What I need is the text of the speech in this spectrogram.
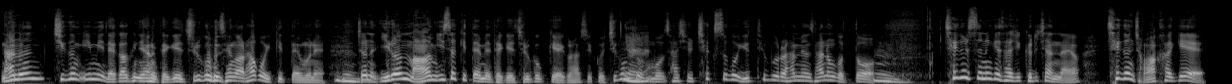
나는 지금 이미 내가 그냥 되게 즐거운 생활을 하고 있기 때문에 음. 저는 이런 마음이 있었기 때문에 되게 즐겁게 이걸 할수 있고 지금도 예. 뭐 사실 책 쓰고 유튜브를 하면서 하는 것도 음. 책을 쓰는 게 사실 그렇지 않나요? 책은 정확하게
